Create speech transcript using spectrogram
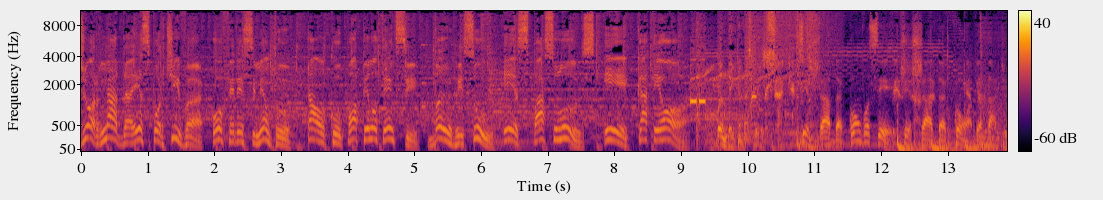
Jornada Esportiva. Oferecimento Talco Pó Pelotense, Banrisul, Espaço Luz e KTO. Bandeirantes. Fechada com você, fechada com a verdade.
